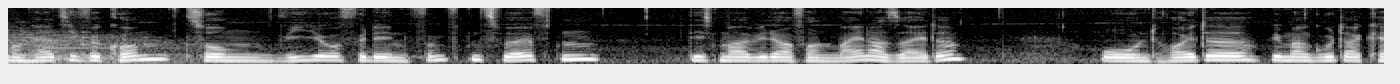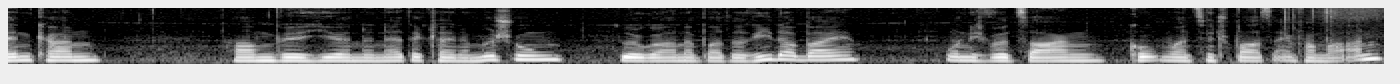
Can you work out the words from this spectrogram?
Und herzlich willkommen zum Video für den 5.12. Diesmal wieder von meiner Seite. Und heute, wie man gut erkennen kann, haben wir hier eine nette kleine Mischung, sogar eine Batterie dabei. Und ich würde sagen, gucken wir uns den Spaß einfach mal an.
